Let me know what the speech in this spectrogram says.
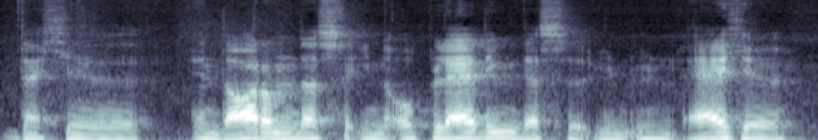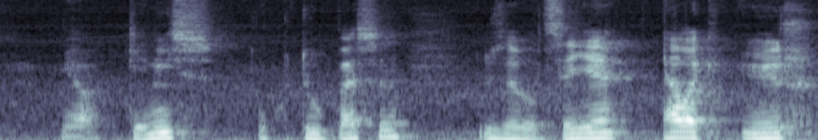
dat je... En daarom dat ze in de opleiding, dat ze hun, hun eigen ja, kennis ook toepassen Dus dat wil zeggen, elk uur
